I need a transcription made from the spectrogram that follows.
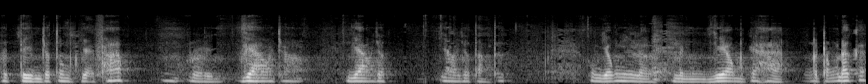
rồi tìm cho tôi một giải pháp rồi giao cho giao cho giao cho tàng thức cũng giống như là mình gieo một cái hạt ở trong đất á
